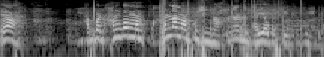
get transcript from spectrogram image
야 한 번 한 번만 하나만 부신다. 하나는 다이아 곡괭이를 부신다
